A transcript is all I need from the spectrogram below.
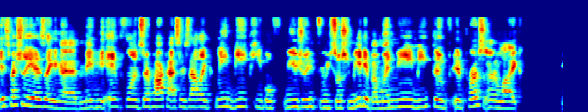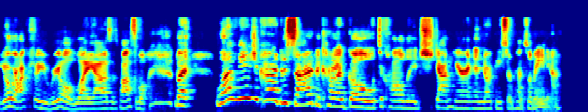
especially as like uh, maybe influencer podcasters that like we meet people usually through social media, but when we meet them in person, they're like, you're actually real, like as is possible. But what made you kind of decide to kind of go to college down here in northeastern Pennsylvania?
